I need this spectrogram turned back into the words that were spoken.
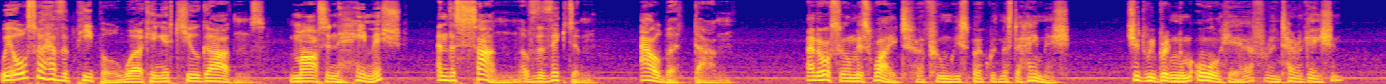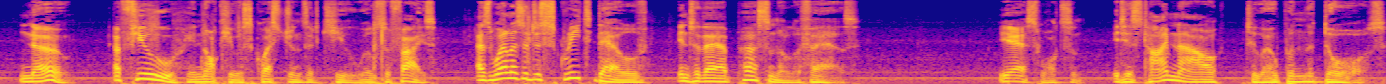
we also have the people working at Kew Gardens Martin Hamish and the son of the victim, Albert Dunn. And also Miss White, of whom we spoke with Mr. Hamish. Should we bring them all here for interrogation? No, a few innocuous questions at Kew will suffice, as well as a discreet delve into their personal affairs. Yes, Watson, it is time now to open the doors.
